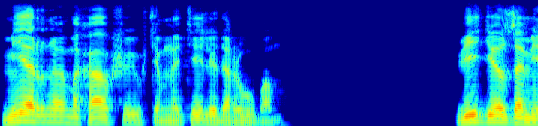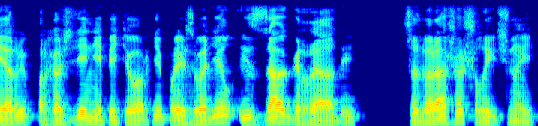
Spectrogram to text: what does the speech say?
мерно махавшую в темноте ледорубом. Видеозамеры прохождения пятерки производил из-за ограды со двора шашлычной,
